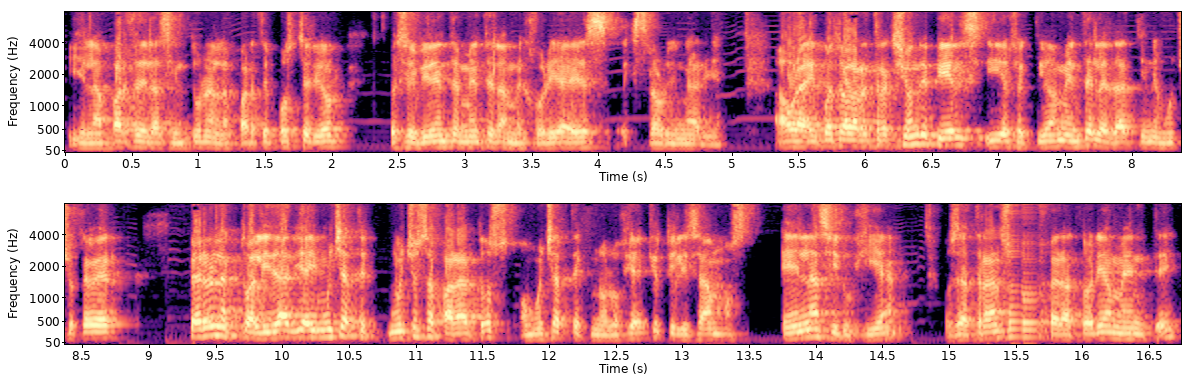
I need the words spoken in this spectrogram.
y en la parte de la cintura, en la parte posterior, pues evidentemente la mejoría es extraordinaria. Ahora, en cuanto a la retracción de piel, sí, efectivamente la edad tiene mucho que ver, pero en la actualidad ya hay muchos aparatos o mucha tecnología que utilizamos en la cirugía, o sea, transoperatoriamente,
